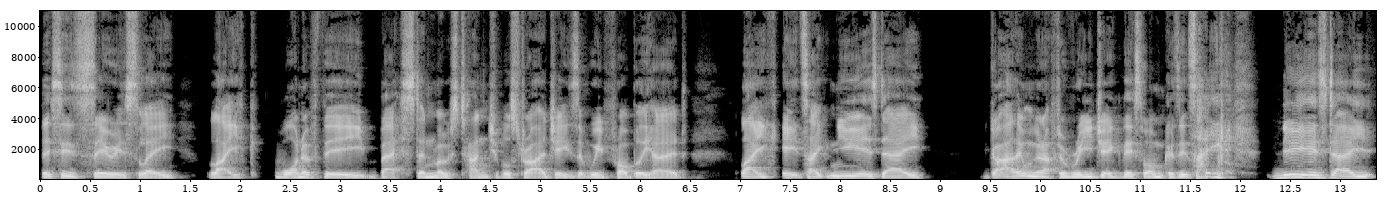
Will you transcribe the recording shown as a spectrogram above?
This is seriously like one of the best and most tangible strategies that we've probably heard. Like, it's like New Year's Day. God, I think we're going to have to rejig this one because it's like New Year's Day,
